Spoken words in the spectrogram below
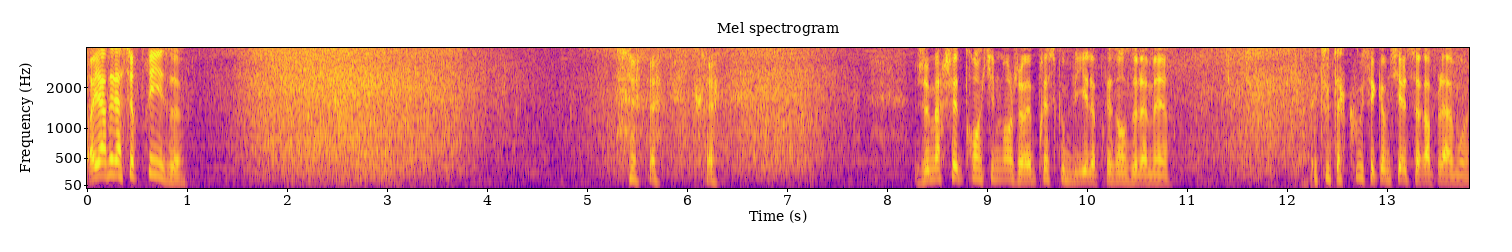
Regardez la surprise je marchais tranquillement, j'avais presque oublié la présence de la mer. Et tout à coup, c'est comme si elle se rappelait à moi.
